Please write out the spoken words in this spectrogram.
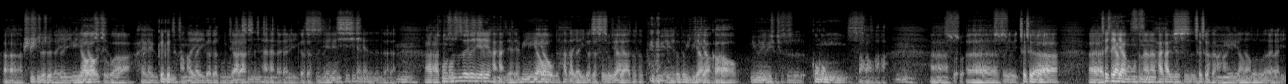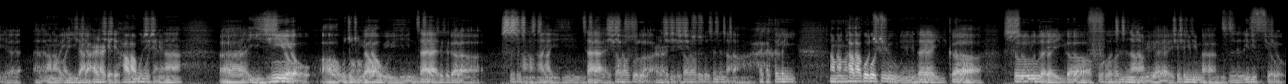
呃批准的一个要求啊，还有更长的一个独家生产的一个时间期限等等。啊，同时这些罕见病药物它的一个售价都普遍都比较高，因为就是供应少嘛。啊，所呃，所以这个呃这家公司呢，它就是这个行业当中的也那么一家，而且它目前呢。呃，已经有啊五种药物已经在这个市场上已经在销售了，而且销售增长还可以。那么它过去五年的一个收入的一个复合增长率也接近百分之一十九，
